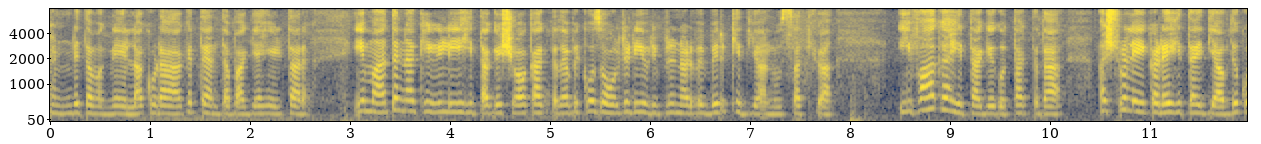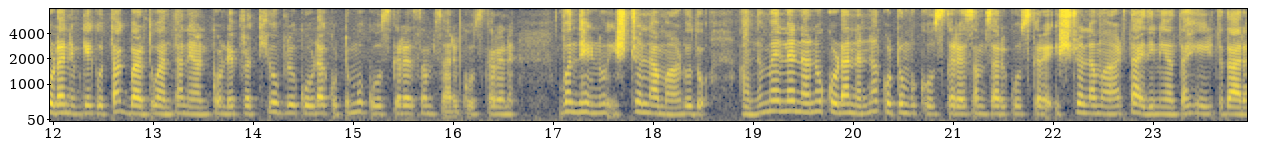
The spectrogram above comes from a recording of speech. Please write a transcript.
ಖಂಡಿತವಾಗ್ಲೇ ಎಲ್ಲ ಕೂಡ ಆಗತ್ತೆ ಅಂತ ಭಾಗ್ಯ ಹೇಳ್ತಾರೆ. ಈ ಮಾತನ್ನು ಕೇಳಿ ಹಿತಾಗೆ ಶಾಕ್ ಆಗ್ತದೆ? ಬಿಕಾಸ್ ಆಲ್ರೆಡಿ ಇವರಿಬ್ಬರ ನಡುವೆ ಬಿರುಕಿದ್ಯಾ ಅನ್ನೋ ಸತ್ಯ ಇವಾಗ ಹಿತಾಗೆ ಗೊತ್ತಾಗ್ತದ? ಅಷ್ಟರಲ್ಲಿ ಈ ಕಡೆ ಹಿತ ಇದು ಯಾವುದು ಕೂಡ ನಿಮಗೆ ಗೊತ್ತಾಗಬಾರ್ದು ಅಂತಾನೆ ಅಂದ್ಕೊಂಡೆ ಪ್ರತಿಯೊಬ್ಬರು ಕೂಡ ಕುಟುಂಬಕ್ಕೋಸ್ಕರ, ಸಂಸಾರಕ್ಕೋಸ್ಕರನೇ ಒಂದು ಹೆಣ್ಣು ಇಷ್ಟೆಲ್ಲ ಮಾಡೋದು. ಅಂದಮೇಲೆ ನಾನು ಕೂಡ ನನ್ನ ಕುಟುಂಬಕ್ಕೋಸ್ಕರ, ಸಂಸಾರಕ್ಕೋಸ್ಕರ ಇಷ್ಟೆಲ್ಲ ಮಾಡ್ತಾ ಇದ್ದೀನಿ ಅಂತ ಹೇಳ್ತಿದ್ದಾರೆ.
